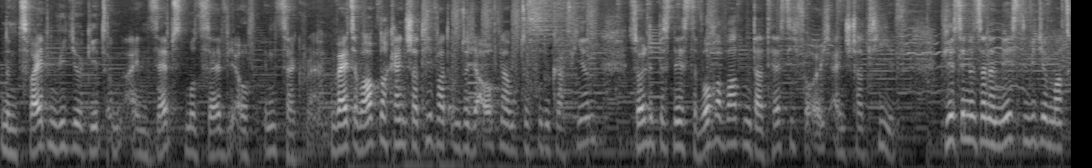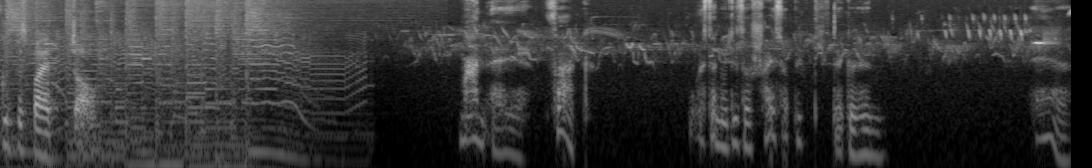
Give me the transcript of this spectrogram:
Und im zweiten Video geht es um ein Selbstmord-Selfie auf Instagram. Und wer jetzt überhaupt noch kein Stativ hat, um solche Aufnahmen zu fotografieren, sollte bis nächste Woche warten. Da teste ich für euch ein Stativ. Wir sehen uns in einem nächsten Video. Macht's gut, bis bald. Ciao. Mann, ey. Fuck. Wo ist denn nur dieser scheiß Objektivdeckel hin? Hä?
